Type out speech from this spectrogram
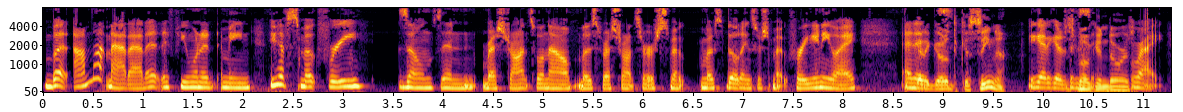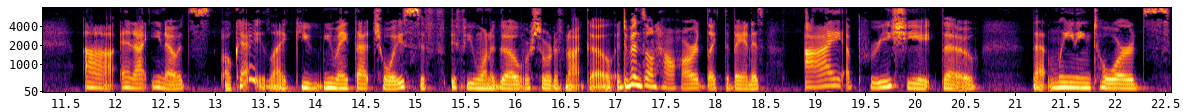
But I'm not mad at it. If you wanted, I mean, you have smoke free zones in restaurants. Well, now most restaurants are smoke. Most buildings are smoke free anyway. And you got to go to the casino. You got to go to the smoke casino. indoors, right? Uh, and I, you know, it's okay. Like you, you make that choice if if you want to go or sort of not go. It depends on how hard like the band is. I appreciate though that leaning towards,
